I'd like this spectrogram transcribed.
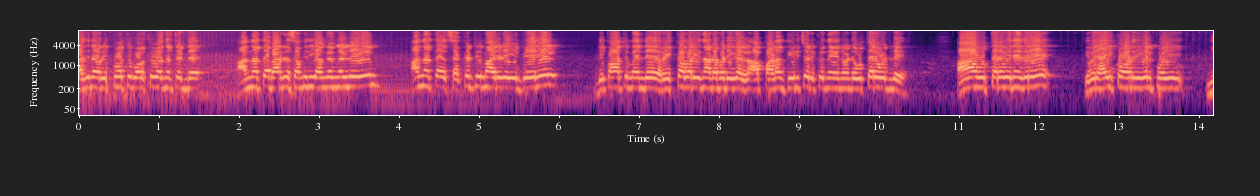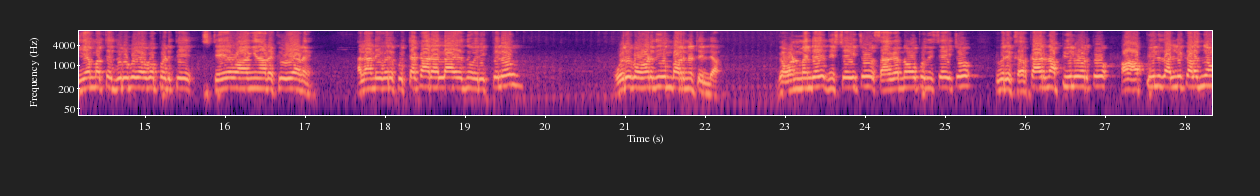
അതിന് റിപ്പോർട്ട് പുറത്തു വന്നിട്ടുണ്ട്. അന്നത്തെ ഭരണസമിതി അംഗങ്ങളുടെയും അന്നത്തെ സെക്രട്ടറിമാരുടെയും പേരിൽ ഡിപ്പാർട്ട്മെന്റ് റിക്കവറി നടപടികൾ ആ പണം തിരിച്ചെടുക്കുന്നതിന് വേണ്ടി ഉത്തരവുണ്ട്. ആ ഉത്തരവിനെതിരെ ഇവർ ഹൈക്കോടതിയിൽ പോയി നിയമത്തെ ദുരുപയോഗപ്പെടുത്തി സ്റ്റേ വാങ്ങി നടക്കുകയാണ്. അല്ലാണ്ട് ഇവർ കുറ്റക്കാരല്ല എന്ന് ഒരിക്കലും ഒരു കോടതിയും പറഞ്ഞിട്ടില്ല. ഗവൺമെന്റ് നിശ്ചയിച്ചു സഹകരണ വകുപ്പ് നിശ്ചയിച്ചു ഇവർ സർക്കാരിന് അപ്പീൽ കൊടുത്തു ആ അപ്പീൽ തള്ളിക്കളഞ്ഞു.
